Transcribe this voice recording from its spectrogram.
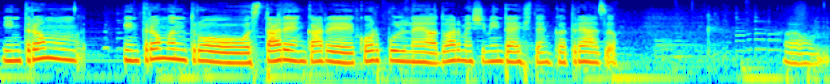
intrăm, intrăm într-o stare în care corpul ne adorme și mintea este încătrează. Um,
